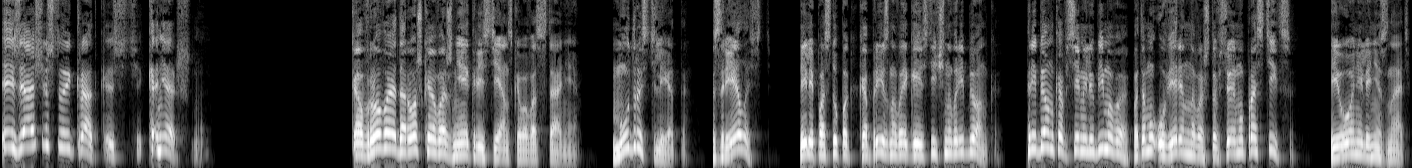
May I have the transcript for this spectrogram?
Изящество и краткость, конечно. Ковровая дорожка важнее крестьянского восстания. Мудрость ли это? Зрелость? Или поступок капризного эгоистичного ребенка? Ребенка всеми любимого, потому уверенного, что все ему простится. Ионе ли не знать,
